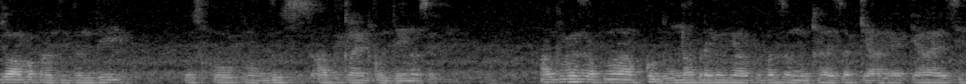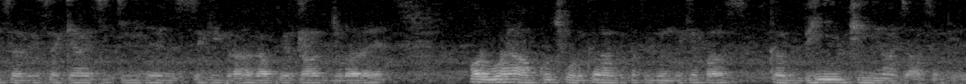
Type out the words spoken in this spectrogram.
जो आपका प्रतिद्वंदी उसको आपके क्लाइंट को दे ना सके। आपके पास अपना, आपको ढूंढना पड़ेगा कि आपके पास अनूठा ऐसा क्या है, क्या ऐसी सर्विस है, क्या ऐसी चीज़ है जिससे कि ग्राहक आपके साथ जुड़ा रहे आपको छोड़कर आपके प्रतिद्वंदी के पास कभी भी ना जा सके।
